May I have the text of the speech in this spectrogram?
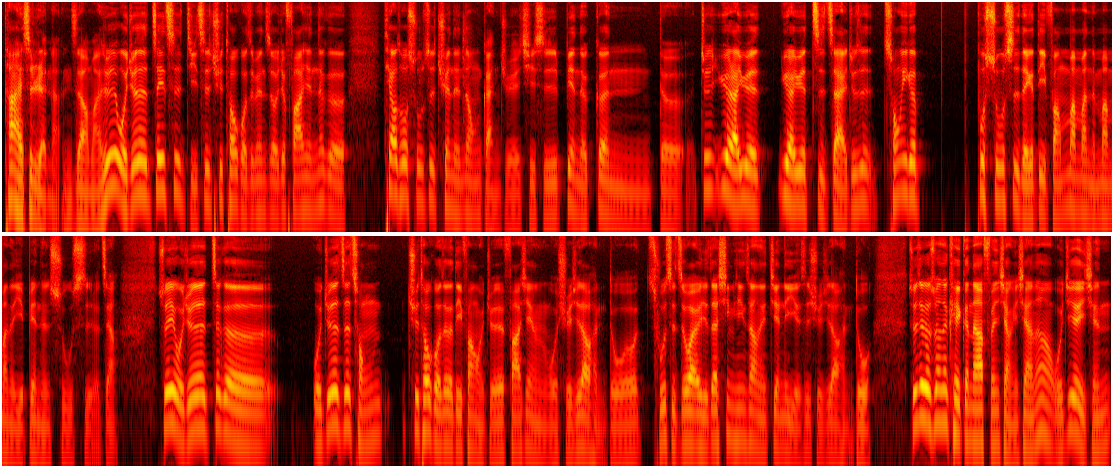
他还是人啊，你知道吗？就是我觉得这次几次去 Toko 这边之后，就发现那个跳脱舒适圈的那种感觉，其实变得更的，就是越来越越来越自在，就是从一个不舒适的一个地方，慢慢的、慢慢的也变成舒适了。这样，所以我觉得这个，我觉得这从。去 Toco 这个地方，我觉得发现我学习到很多。除此之外，而且在信心上的建立也是学习到很多。所以这个算是可以跟大家分享一下。那我记得以前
